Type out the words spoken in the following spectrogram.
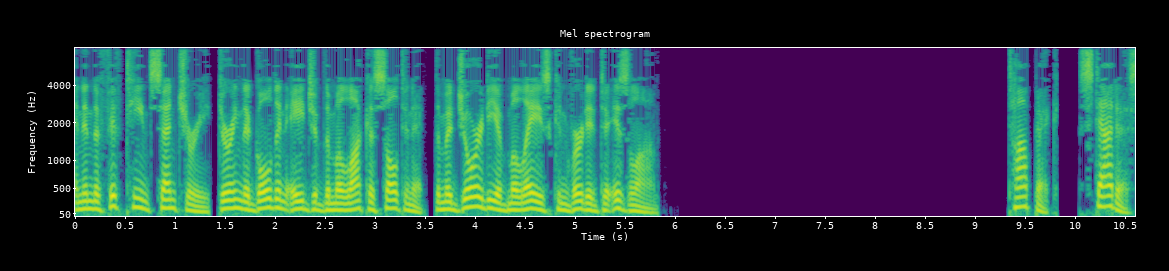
and in the 15th century, during the Golden Age of the Malacca Sultanate, the majority of Malays converted to Islam. Topic: Status.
